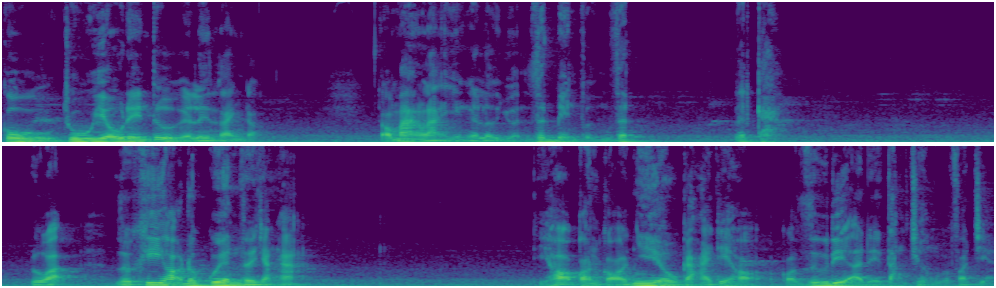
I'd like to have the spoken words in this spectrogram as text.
Cổ chủ yếu đến từ cái liên doanh đó. Đó mang lại những cái lợi nhuận rất bền vững, rất rất cao. Đúng không ạ? Rồi khi họ độc quyền rồi chẳng hạn, thì họ còn có nhiều cái để họ có dư địa để tăng trưởng và phát triển.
